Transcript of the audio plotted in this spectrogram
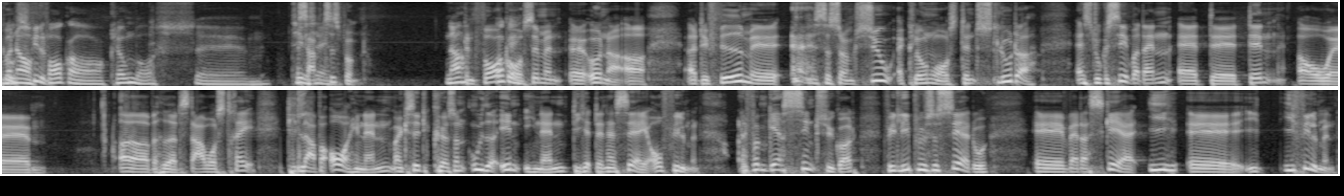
hvornår prequels-film. foregår Clone Wars øh, På samme tv-serien? tidspunkt. Nå, Den foregår okay. simpelthen øh, under, og, og det fede med sæson 7 af Clone Wars, den slutter. Altså, du kan se, hvordan at øh, den og... Øh, og hvad hedder det, Star Wars 3, de lapper over hinanden. Man kan se, at de kører sådan ud og ind i hinanden, de her, den her serie og filmen. Og det fungerer sindssygt godt, fordi lige pludselig ser du, øh, hvad der sker i, øh, i, i filmen.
